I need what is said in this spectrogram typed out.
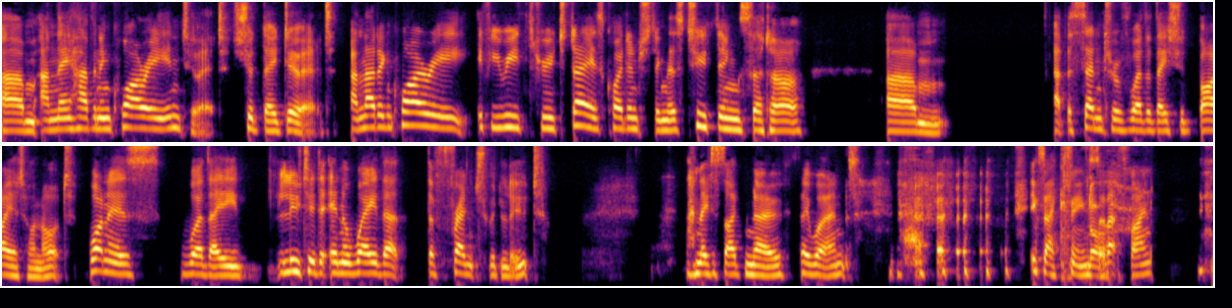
Um, and they have an inquiry into it. Should they do it? And that inquiry, if you read through today, is quite interesting. There's two things that are um, at the center of whether they should buy it or not. One is were they looted in a way that the French would loot? And they decide no, they weren't. exactly. Oh. So that's fine.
